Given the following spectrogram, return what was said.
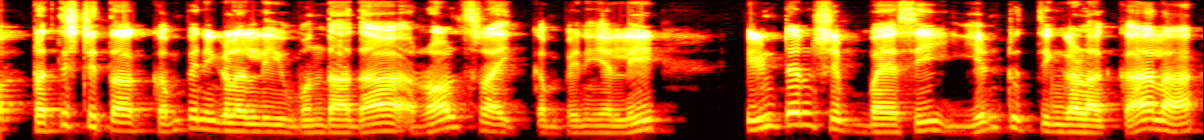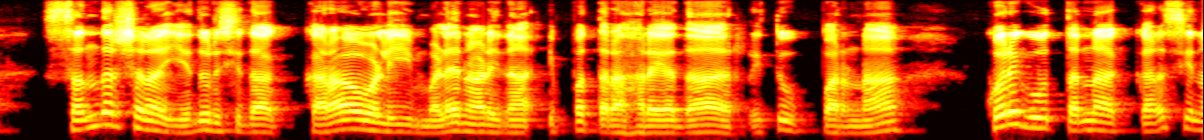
ಪ್ರತಿಷ್ಠಿತ ಕಂಪನಿಗಳಲ್ಲಿ ಒಂದಾದ ರಾಲ್ಸ್ ರಾಯ್ ಕಂಪನಿಯಲ್ಲಿ ಇಂಟರ್ನ್‌ಶಿಪ್ ಬಯಸಿ ಎಂಟು ತಿಂಗಳ ಕಾಲ ಸಂದರ್ಶನ ಎದುರಿಸಿದ ಕರಾವಳಿ ಮಲೆನಾಡಿನ ಇಪ್ಪತ್ತರ ಹರೆಯದ ರಿತುಪರ್ಣ ಕೊನೆಗೂ ತನ್ನ ಕನಸಿನ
